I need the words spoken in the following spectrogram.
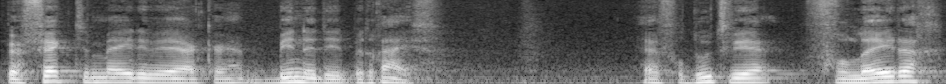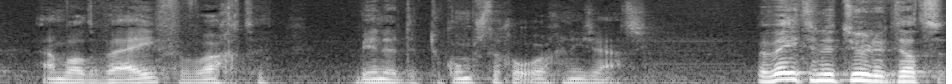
perfecte medewerker binnen dit bedrijf. Hij voldoet weer volledig aan wat wij verwachten binnen de toekomstige organisatie. We weten natuurlijk dat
